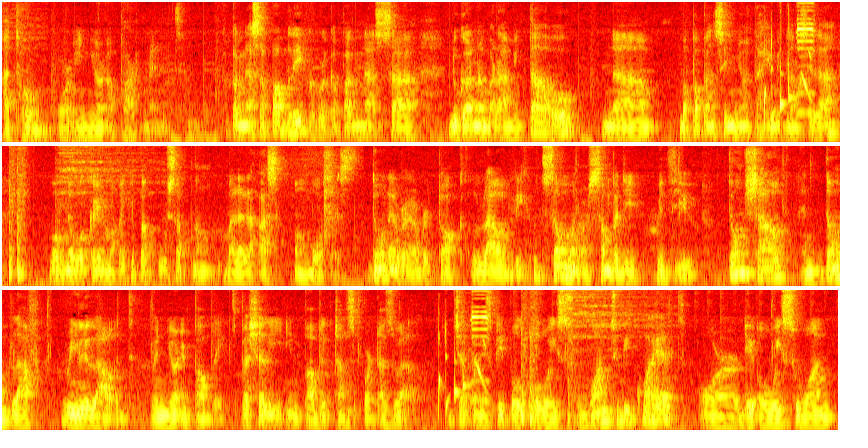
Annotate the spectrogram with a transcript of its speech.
at home or in your apartment. Kapag nasa public or kapag nasa lugar na maraming tao na mapapansin nyo tahimik lang sila, wag na wag kayo makikipag-usap ng malalakas ang boses. Don't ever ever talk loudly with someone or somebody with you. Don't shout and don't laugh really loud when you're in public, especially in public transport as well. Japanese people always want to be quiet or they always want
